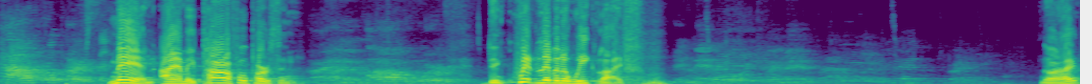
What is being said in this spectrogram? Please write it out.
powerful person. Men, I am a powerful person. I am a powerful person. Then quit living a weak life. All right?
